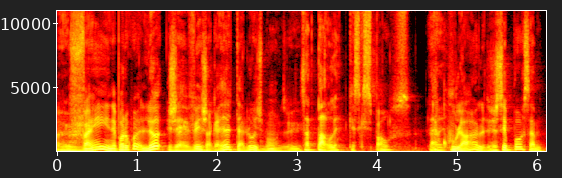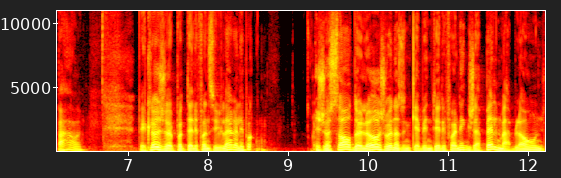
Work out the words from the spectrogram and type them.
Un vin, n'importe quoi. Là, j'avais, je regardais le tableau, je dis, mon Dieu, Ça te parlait. qu'est-ce qui se passe? La Ouais. couleur, je sais pas, ça me parle. Fait que là, j'ai pas de téléphone cellulaire à l'époque. Je sors de là, je vais dans une cabine téléphonique, j'appelle ma blonde,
